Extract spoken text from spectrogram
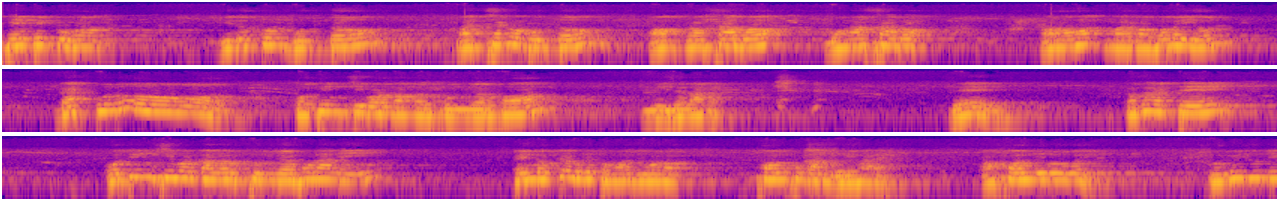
হে ভিক্ষুগণ যতক্ষণ বুদ্ধ অচ্ছাক বুদ্ধ অগ্রশ্রাবক মহাশ্রাবক অরহত মার্গ হলইন ব্যাকুণর কঠিন শিবর দানের পুণ্যর ফল নিজে লাগে। দে কথা কঠিন শিবর দানের পুণ্যৰ ফলানি সেই লোকে বোলে তোমাৰ জীৱনত ফল প্ৰদান কৰি মাৰে বা ফল দিবগৈ তুমি যদি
